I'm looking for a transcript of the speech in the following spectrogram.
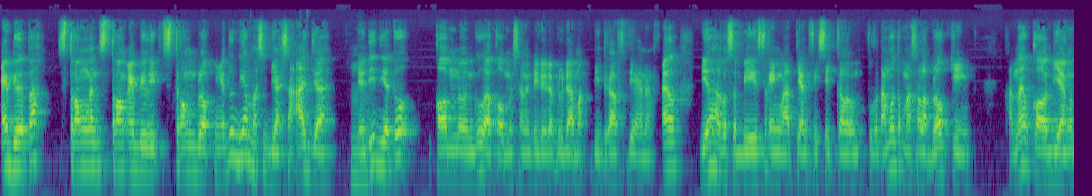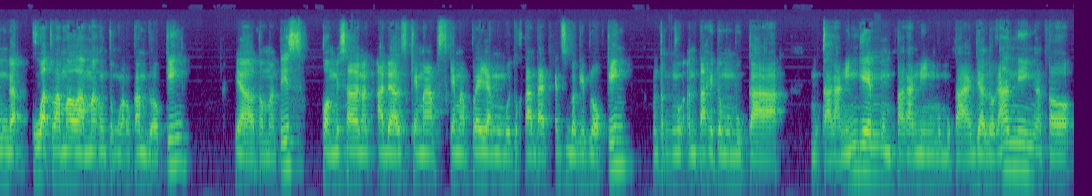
abil apa strong and strong ability strong blocknya tuh dia masih biasa aja. Jadi dia tuh kalau menurut gue kalau misalnya dia udah udah di draft di NFL dia harus lebih sering latihan fisikal terutama untuk masalah blocking. Karena kalau dia nggak kuat lama-lama untuk melakukan blocking ya otomatis kalau misalnya ada skema skema play yang membutuhkan tight end sebagai blocking untuk entah itu membuka membuka running game, membuka running, membuka jalur running atau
